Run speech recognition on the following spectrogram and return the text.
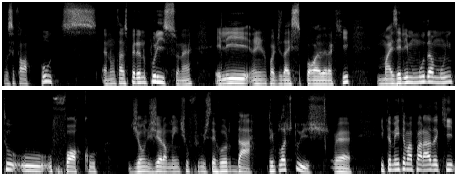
Você fala, putz, eu não tava esperando por isso, né? Ele. A gente não pode dar spoiler aqui, mas ele muda muito o, o foco de onde geralmente o filme de terror dá. Tem plot twist. É. E também tem uma parada que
